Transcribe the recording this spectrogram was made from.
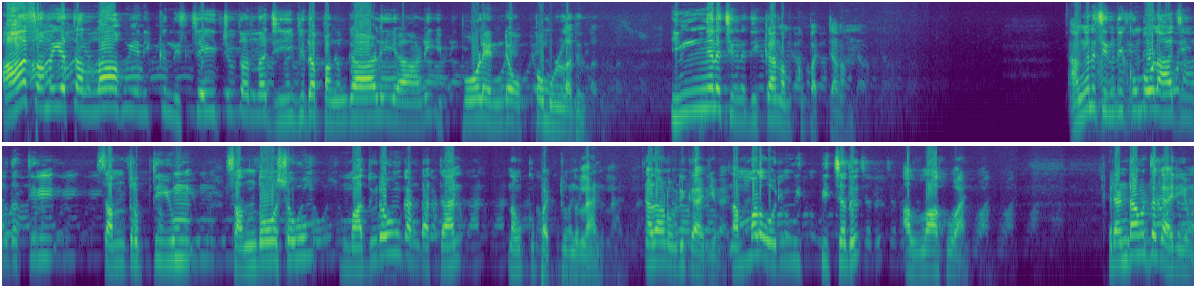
ആ സമയത്ത് അള്ളാഹു എനിക്ക് നിശ്ചയിച്ചു തന്ന ജീവിത പങ്കാളിയാണ് ഇപ്പോൾ എന്റെ ഒപ്പമുള്ളത്. ഇങ്ങനെ ചിന്തിക്കാൻ നമുക്ക് പറ്റണം. അങ്ങനെ ചിന്തിക്കുമ്പോൾ ആ ജീവിതത്തിൽ സംതൃപ്തിയും സന്തോഷവും മധുരവും കണ്ടെത്താൻ നമുക്ക് പറ്റുന്നതാണ് അതാണ് ഒരു കാര്യം. നമ്മൾ ഒരുമിപ്പിച്ചത് അള്ളാഹുവാൻ രണ്ടാമത്തെ കാര്യം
